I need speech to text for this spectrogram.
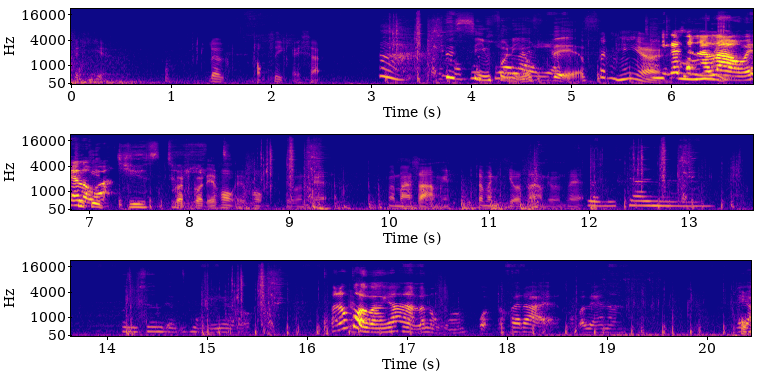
ไอ้เฮียเลิกท็อกซิกไอ้สัตว์ The symphony of death. เป็นเฮียนี่ก็ชนะเราไม่ใช่เหรอ To วะ get used ก to ดกด F6 F6 เดี๋ยวมันแพ้มันมาสามไง ถ้ามันเขียวสามเดี๋ยวมันแพ้โพซิชั่นโพซิชั่นเอ็มหกนี่เหรอมันต้องกดบางอย่างอะแล้วหนูกดไม่ค่อยได้อะหนูก็เลยนั่นผม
